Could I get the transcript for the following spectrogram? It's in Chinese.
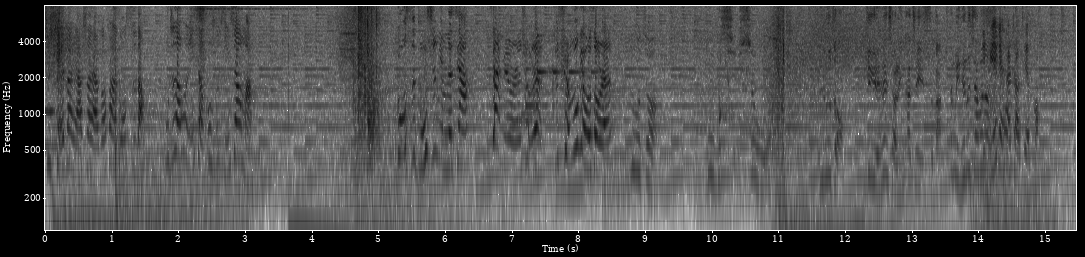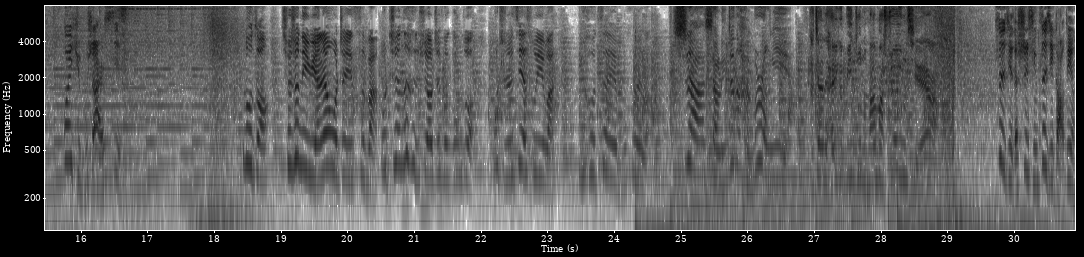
是谁把牙刷牙膏放在公司的？不知道会影响公司形象吗？公司不是你们的家，再没有人承认，就全部给我走人。陆总，对不起，是我。陆总，你就原谅小林他这一次吧，他每天都加班。你别给他找借口，规矩不是儿戏。陆总，求求你原谅我这一次吧，我真的很需要这份工作，我只是借宿一晚，以后再也不会了。是啊，小林真的很不容易，他家里还有一个病重的妈妈需要用钱啊。自己的事情自己搞定，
